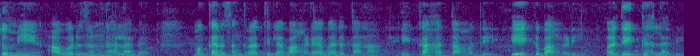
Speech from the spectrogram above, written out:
तुम्ही आवर्जून घालाव्यात. मकर संक्रांतीला बांगड्या भरताना एका हातामध्ये एक बांगडी अधिक घालावी.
